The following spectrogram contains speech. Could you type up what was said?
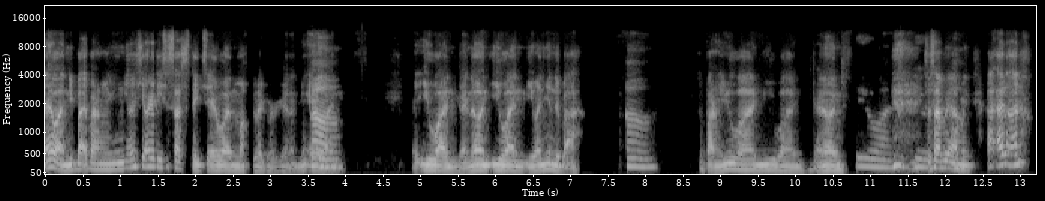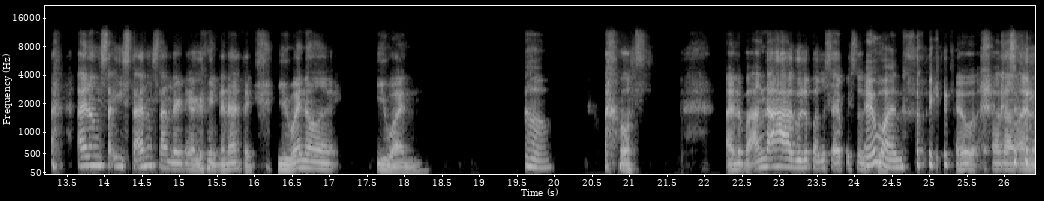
Ewan, di ba? Parang yung, yung si artista sa stage, Ewan McGregor, ganun. Yung Ewan. Uh. Iwan, ganun. Iwan. Iwan yun, di ba? Oo. Uh. So parang Iwan, Iwan, ganun. Iwan. so sabi namin, uh. ano, ano, anong sa ista, anong standard na gagamitin natin? Iwan o Iwan? Oo. Uh. Ano ba? Ang nakakagulo pa sa episode Ewan. ko. Ewan. Parang ano.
